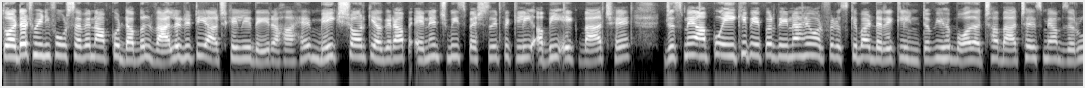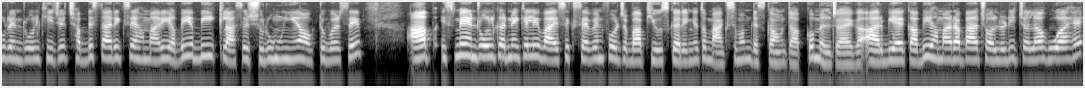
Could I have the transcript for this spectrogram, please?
तो अडर ट्वेंटी फोर सेवन आपको डबल वैलिडिटी आज के लिए दे रहा है। मेक श्योर sure कि अगर आप एनएचबी स्पेसिफिकली अभी एक बैच है, जिसमें आपको एक ही पेपर देना है और फिर उसके बाद डायरेक्टली इंटरव्यू है, बहुत अच्छा बैच है। इसमें आप ज़रूर एनरोल कीजिए। छब्बीस तारीख से हमारी अभी अभी क्लासेस शुरू हुई हैं, अक्टूबर से। आप इसमें एनरोल करने के लिए वाई सिक्स सेवन फोर जब आप यूज़ करेंगे तो मैक्सिमम डिस्काउंट आपको मिल जाएगा। आरबीआई का भी हमारा बैच ऑलरेडी चला हुआ है।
